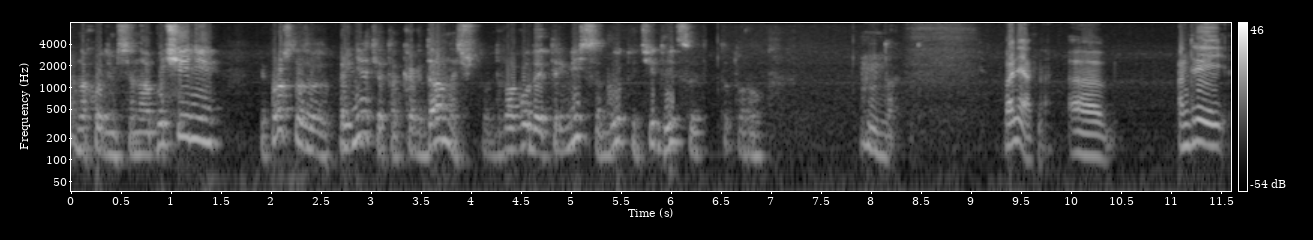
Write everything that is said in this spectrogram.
находимся на обучении, и просто принять это как данность, что два года и три месяца будет идти длиться этот урок. Вот Понятно. А, Андрей,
